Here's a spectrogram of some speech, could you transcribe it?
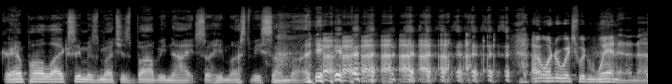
Grandpa likes him as much as Bobby Knight, so he must be somebody. I wonder which would win in a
